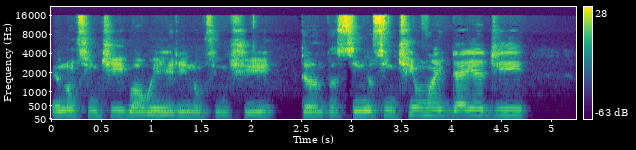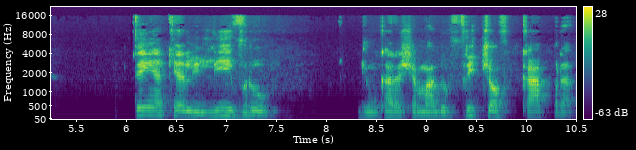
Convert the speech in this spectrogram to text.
Eu não senti igual ele, não senti tanto assim. Eu senti uma ideia de. Tem aquele livro de um cara chamado Fritjof Capra,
